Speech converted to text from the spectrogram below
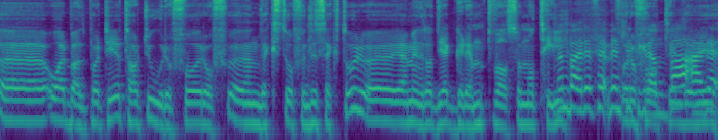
Eh, og Arbeiderpartiet tar til orde for en vekst i offentlig sektor. Eh, jeg mener at de har glemt hva som må til. Men bare vent litt grann. Er det,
